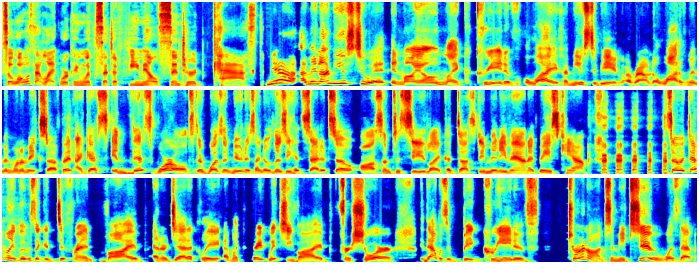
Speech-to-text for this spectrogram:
So, what was that like working with such a female centered cast? Yeah. I mean, I'm used to it in my own like creative life. I'm used to being around a lot of women when I'm make stuff. But I guess in this world, there was a newness. I know Lizzie had said it's so awesome to see like a dusty minivan at base camp. so it definitely there was like a different vibe energetically and like a great witchy vibe for sure. That was a big creative turn on to me too was that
